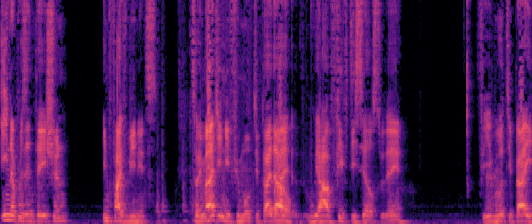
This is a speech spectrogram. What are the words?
in a presentation in five minutes. So imagine if you multiply that, wow. we have 50 sales today. If you multiply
